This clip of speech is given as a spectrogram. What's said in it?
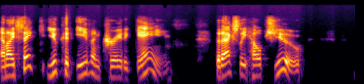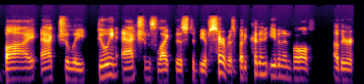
And I think you could even create a game that actually helps you by actually doing actions like this to be of service. But it couldn't even involve other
